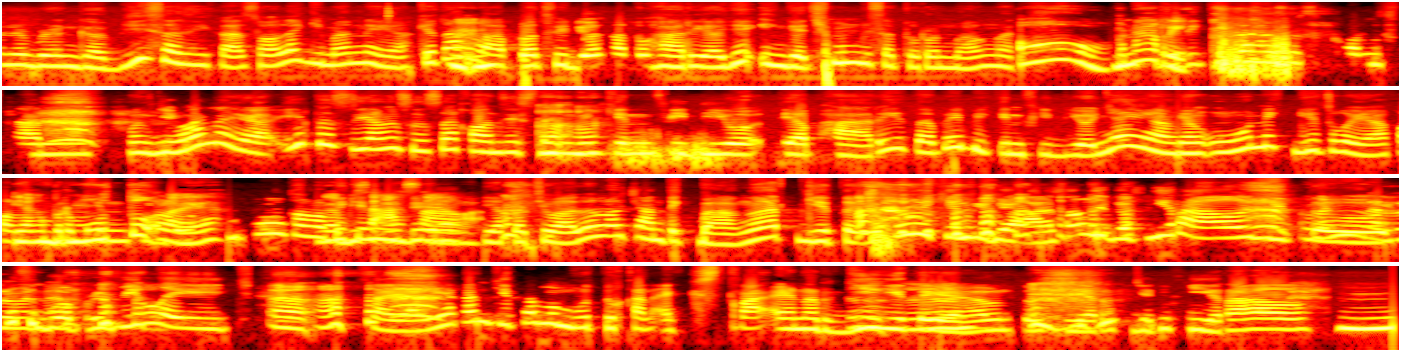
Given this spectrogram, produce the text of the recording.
bener-bener nggak bisa sih kak. Soalnya gimana ya? Kita nggak upload video satu hari aja engagement bisa turun banget. Oh Jadi menarik. kita harus konstan. Gimana ya? Itu sih yang susah konsisten Uh-uh. bikin video tiap hari, tapi bikin videonya yang yang unik gitu ya. Kalau Yang bermutu lah ya. Hmm, kalau Nggak bikin bisa video asal. ya kecuali lo cantik banget gitu, itu bikin video asal juga viral gitu. Bener, itu sebuah bener. privilege. Heeh. Sayangnya kan kita membutuhkan ekstra energi gitu ya untuk biar jadi viral. Hmm,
